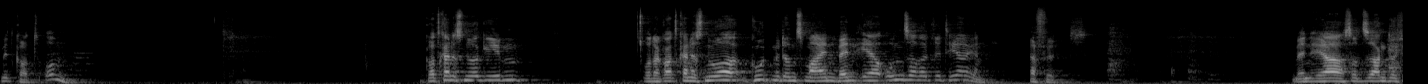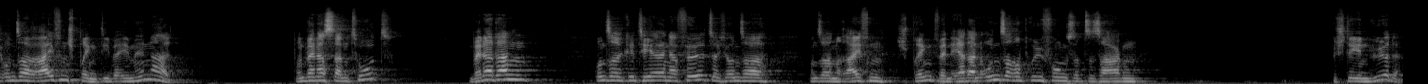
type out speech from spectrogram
mit Gott um. Gott kann es nur geben, oder Gott kann es nur gut mit uns meinen, wenn er unsere Kriterien erfüllt. Wenn er sozusagen durch unsere Reifen springt, die wir ihm hinhalten. Und wenn er es dann tut, wenn er dann unsere Kriterien erfüllt, durch unsere, unseren Reifen springt, wenn er dann unsere Prüfung sozusagen bestehen würde,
